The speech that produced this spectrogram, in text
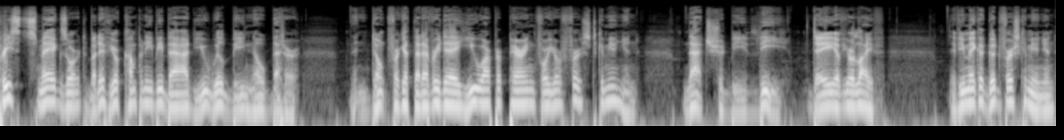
Priests may exhort, but if your company be bad, you will be no better. And don't forget that every day you are preparing for your first communion. That should be the day of your life. If you make a good first communion,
